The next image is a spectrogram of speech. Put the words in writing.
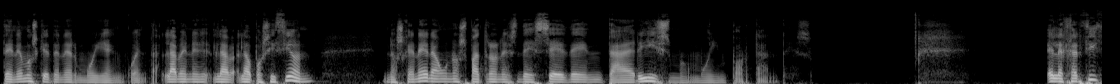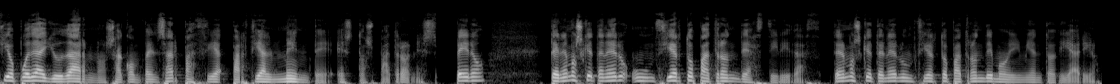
tenemos que tener muy en cuenta. La, la oposición nos genera unos patrones de sedentarismo muy importantes. El ejercicio puede ayudarnos a compensar parcialmente estos patrones, pero tenemos que tener un cierto patrón de actividad, tenemos que tener un cierto patrón de movimiento diario.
